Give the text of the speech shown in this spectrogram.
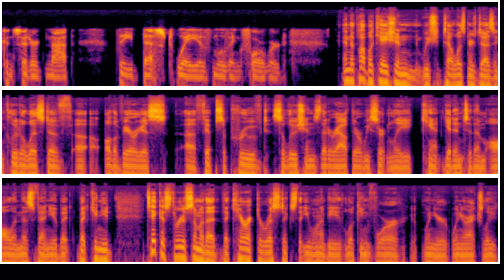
considered not the best way of moving forward. And the publication, we should tell listeners, does include a list of uh, all the various uh, FIPS approved solutions that are out there. We certainly can't get into them all in this venue, but but can you take us through some of the, the characteristics that you want to be looking for when you're when you're actually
